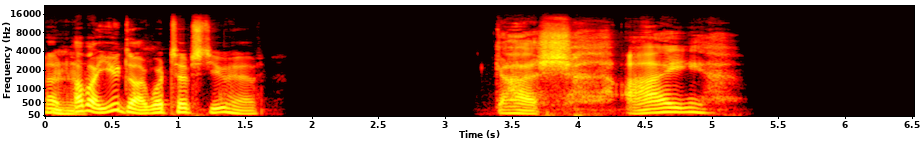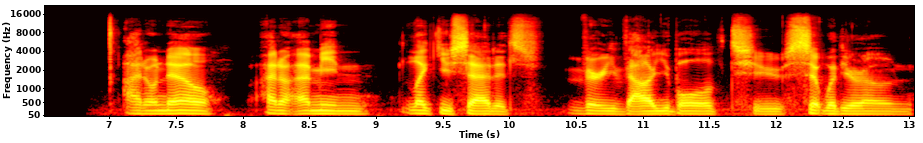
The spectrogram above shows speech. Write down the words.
Mm-hmm. How about you, Doug? What tips do you have? Gosh, I I don't know. I don't I mean, like you said, it's very valuable to sit with your own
